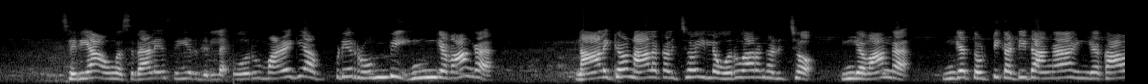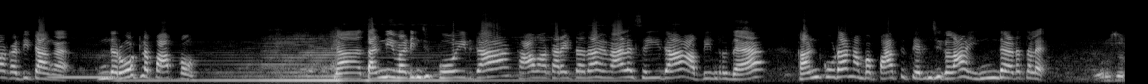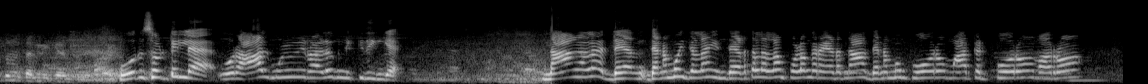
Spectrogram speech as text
சரியா அவங்க வேலையை செய்யறது இல்லை ஒரு மழைக்கு அப்படியே ரொம்பி இங்கே வாங்க. நாளைக்கோ நாளை கழிச்சோ இல்லை ஒரு வாரம் கழிச்சோ இங்கே வாங்க. இங்கே தொட்டி கட்டிட்டாங்க இங்கே காவா கட்டிட்டாங்க. இந்த ரோட்டில் பார்ப்போம் நான் தண்ணி வடிஞ்சு போயிடுதா? காவா கரெக்டாக தான் வேலை செய்யுதா? அப்படின்றத கண் கூட நம்ம பார்த்து தெரிஞ்சுக்கலாம் இந்த இடத்துல. ஒரு சொட்டு இல்ல ஒரு ஆள் முழுகிற அளவுக்கு நிக்குது இங்க. நாங்களாம் தினமும் இதெல்லாம் இந்த இடத்துல எல்லாம் புழங்குற இடம் தான் தினமும் போறோம் மார்க்கெட் போறோம் வரோம்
